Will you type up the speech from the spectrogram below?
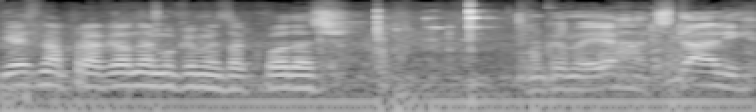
Jest naprawione, możemy zakładać. Możemy jechać dalej.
